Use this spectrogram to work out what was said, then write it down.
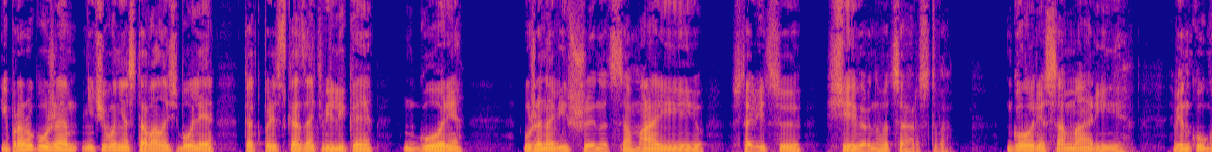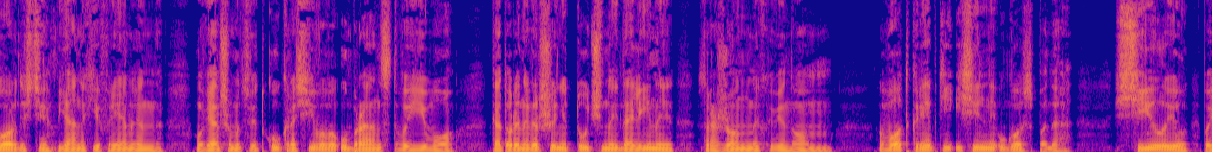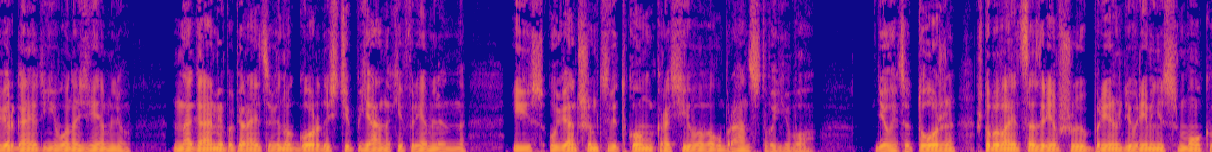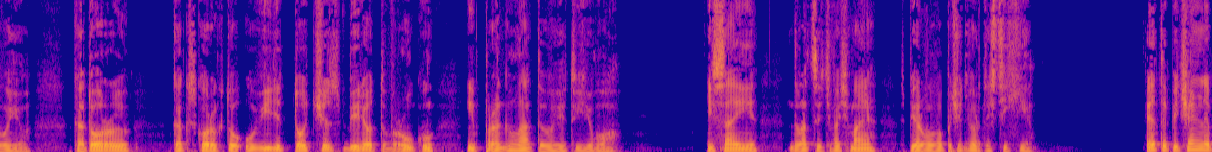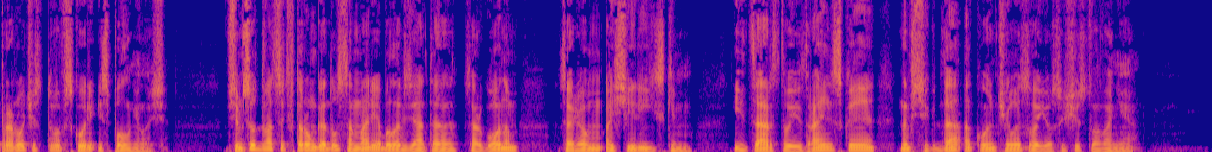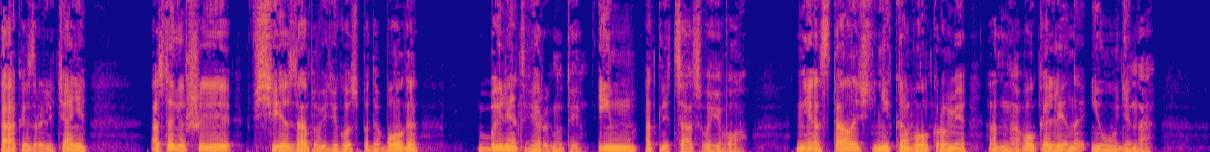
И пророку уже ничего не оставалось более, как предсказать великое горе уже нависшее над Самарией, столицей Северного царства. Горе Самарии, венку гордости пьяных ефремлян, увядшему цветку красивого убранства его, который на вершине тучной долины, сраженных вином. Вот крепкий и сильный у Господа, силою повергает его на землю, ногами попирается венок гордости пьяных ефремлян, и с увядшим цветком красивого убранства его. Делается то же, что бывает созревшую прежде времени смоквою, которую, как скоро кто увидит, тотчас берет в руку и проглатывает его. Исаия 28, с 1 по 4 стихи. Это печальное пророчество вскоре исполнилось. В 722 году Самария была взята Саргоном, царем ассирийским, и царство израильское навсегда окончило свое существование. Так израильтяне, оставившие все заповеди Господа Бога, были отвергнуты им от лица своего. не осталось никого, кроме одного колена Иудина.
